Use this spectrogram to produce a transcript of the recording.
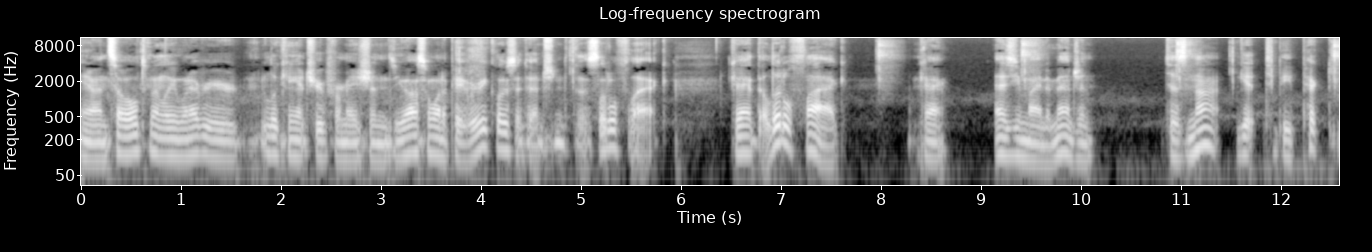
You know, and so ultimately, whenever you're looking at troop formations, you also want to pay very close attention to this little flag. Okay, the little flag, okay, as you might imagine, does not get to be picked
